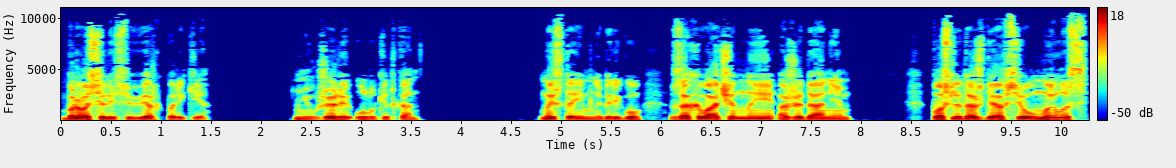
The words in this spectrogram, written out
бросились вверх по реке. Неужели у Лукиткан? Мы стоим на берегу, захваченные ожиданием. После дождя все умылось,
